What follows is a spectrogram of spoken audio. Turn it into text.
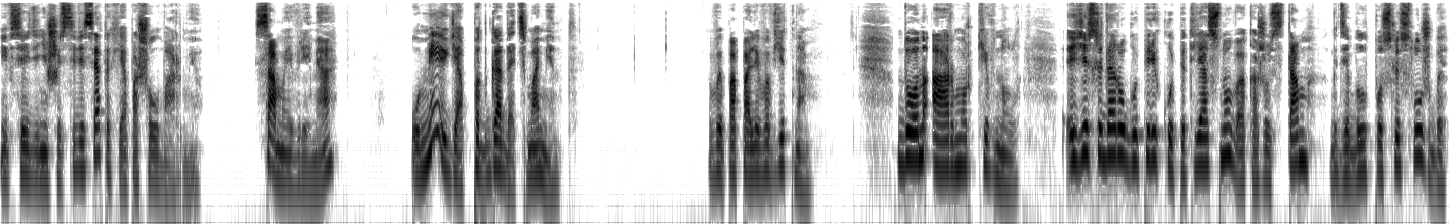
И в середине шестидесятых я пошел в армию. Самое время, а? Умею я подгадать момент. Вы попали во Вьетнам. Дон Армор кивнул. Если дорогу перекупят, я снова окажусь там, где был после службы,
